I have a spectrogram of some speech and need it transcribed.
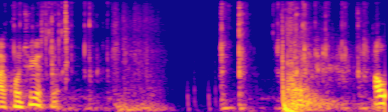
아 권총이었어요? 아우.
